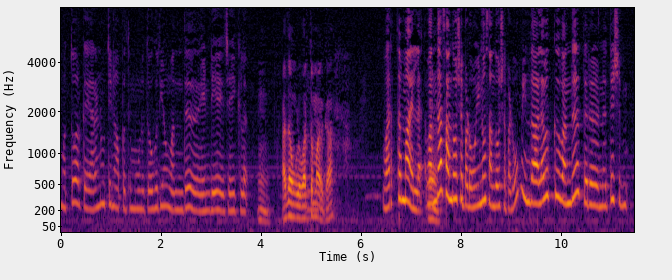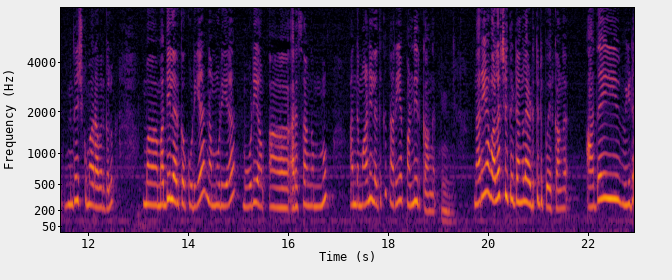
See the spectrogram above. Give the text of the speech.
மொத்தம் இருக்க இருநூத்தி நாற்பத்தி மூணு தொகுதியும் வந்து என்டிஏ ஜெயிக்கல. அது உங்களுக்கு வருத்தமா இருக்கா? வருத்தமா இல்ல. வந்தா சந்தோஷப்படுவோம் இன்னும் சந்தோஷப்படுவோம். இந்த அளவுக்கு வந்து திரு நிதிஷ் நிதிஷ்குமார் அவர்களும் மத்தியில இருக்கக்கூடிய நம்முடைய மோடி அரசாங்கமும் அந்த மாநிலத்துக்கு நிறைய பண்ணிருக்காங்க. நிறைய வளர்ச்சி திட்டங்களை எடுத்துட்டு போயிருக்காங்க. அதை விட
